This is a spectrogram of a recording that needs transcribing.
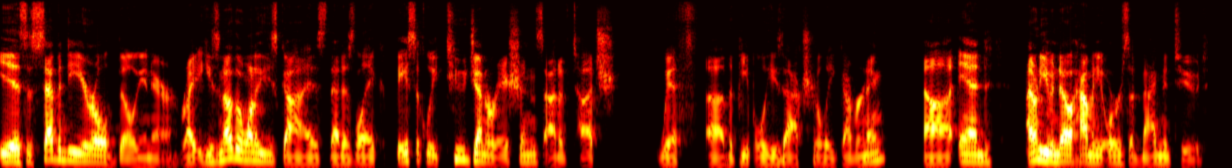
is a 70 year old billionaire, right? He's another one of these guys that is like basically two generations out of touch with uh, the people he's actually governing. Uh, and I don't even know how many orders of magnitude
